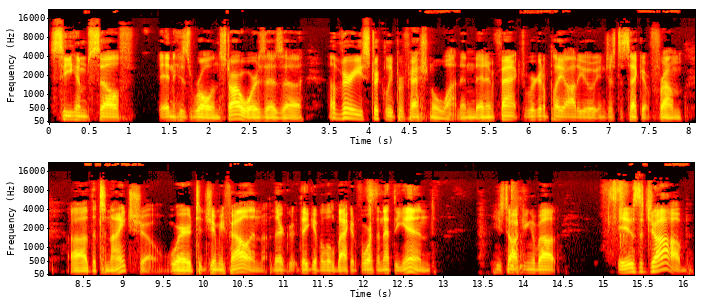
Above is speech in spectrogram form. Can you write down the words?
see himself in his role in Star Wars as a a very strictly professional one. And and in fact, we're going to play audio in just a second from uh, the Tonight Show, where to Jimmy Fallon they they give a little back and forth, and at the end, he's talking about it was a job.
